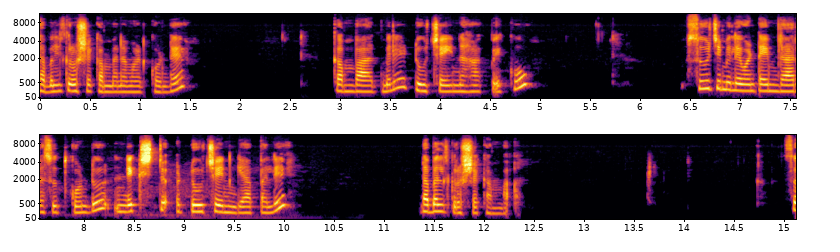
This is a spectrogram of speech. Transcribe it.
ಡಬಲ್ ಕ್ರೋಶ ಕಂಬನ ಮಾಡಿಕೊಂಡೆ. ಕಂಬ ಆದಮೇಲೆ ಟೂ ಚೈನ್ನ ಹಾಕಬೇಕು. ಸೂಜಿ ಮೇಲೆ ಒಂದು ಟೈಮ್ ದಾರ ಸುತ್ತಕೊಂಡು ನೆಕ್ಸ್ಟ್ ಟೂ ಚೈನ್ ಗ್ಯಾಪಲ್ಲಿ ಡಬಲ್ ಕ್ರೋಶ ಕಂಬ. ಸೊ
